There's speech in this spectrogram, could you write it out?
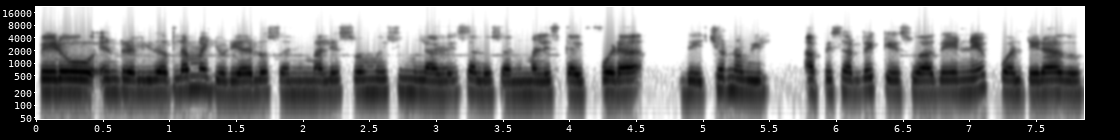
pero en realidad la mayoría de los animales son muy similares a los animales que hay fuera de Chernobyl, a pesar de que su ADN fue alterado.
